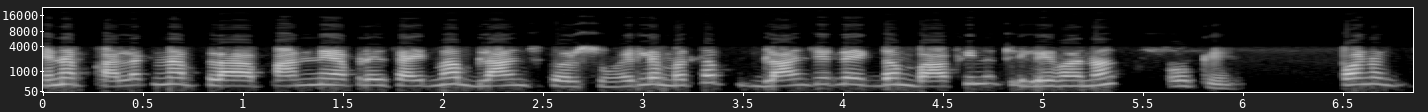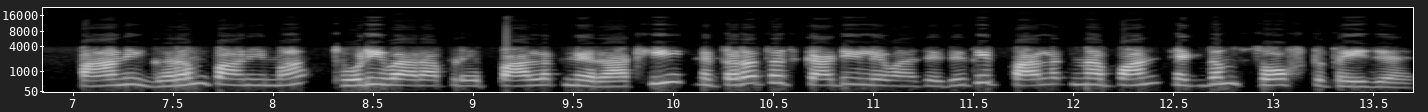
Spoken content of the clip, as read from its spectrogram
એના પાલકના પ્લા- પાનને આપણે સાઈડમાં બ્લાન્ચ કરશું. એટલે મતલબ બ્લાન્ચ એટલે એકદમ બાફી નથી લેવાના. ઓકે. પણ પાણી ગરમ પાણીમાં થોડી વાર આપણે પાલકને રાખી ને તરત જ કાઢી લેવા છે. જેથી પાલકના પાન એકદમ સોફ્ટ થઈ જાય.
